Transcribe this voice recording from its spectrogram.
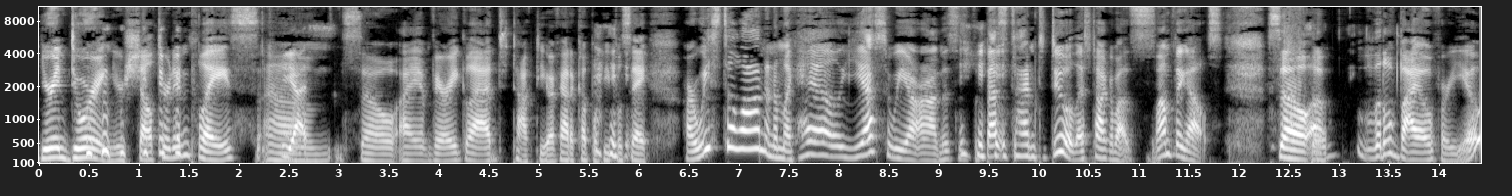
You're enduring. You're sheltered in place. Um, yes. So I am very glad to talk to you. I've had a couple people say, "Are we still on?" And I'm like, "Hell, yes, we are on. This is the best time to do it. Let's talk about something else." So, um, little bio for you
